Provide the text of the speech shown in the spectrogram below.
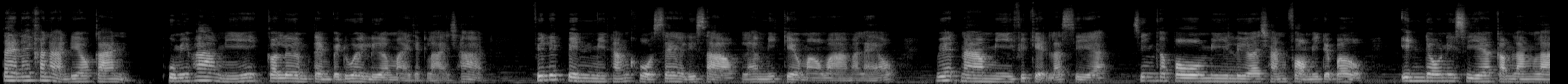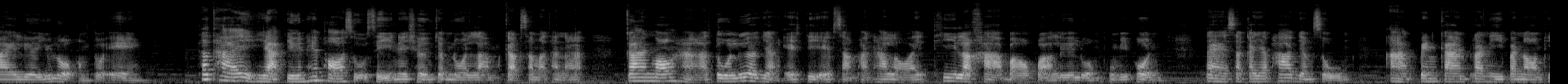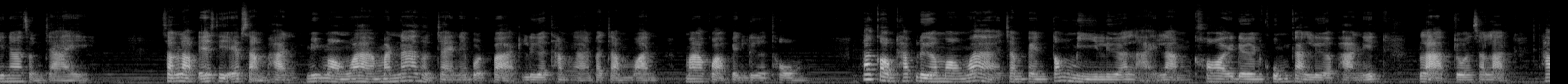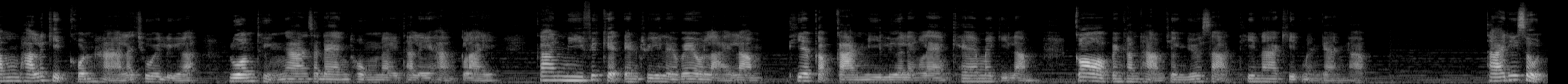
แต่ในขณะเดียวกัน ภูมิภาคนี้ก็เริ่มเต็มไปด้วยเรือใหม่จากหลายชาติ ฟิลิปปินส์มีทั้งโคเซลิซาวและมิเกลมาวามาแล้ว เวียดนามมีฟิเกตรัสเซีย สิงคโปร์มีเรือชั้น Formidable อินโดนีเซียกำลังลายเรือยุโรปของตัวเอง ถ้าไทยอยากยืนให้พอสูสีในเชิงจำนวนลำกับสมรรถนะ การมองหาตัวเลือกอย่าง SDF 3,500 ที่ราคาเบากว่าเรือหลวงภูมิพล แต่ศักยภาพยังสูง อาจเป็นการประนีประนอมที่น่าสนใจ สำหรับ SDF 3000 มิกมองว่ามันน่าสนใจในบทบาทเรือทำงานประจำวันมากกว่าเป็นเรือธง ถ้ากองทัพเรือมองว่าจำเป็นต้องมีเรือหลายลำคอยเดินคุ้มกันเรือพาณิชย์ ปราบโจรสลัดทำภารกิจค้นหาและช่วยเหลือ รวมถึงงานแสดงธงในทะเลห่างไกล การมีฟิกเกต Entry Level หลายลำ เทียบกับการมีเรือแรงๆ แค่ไม่กี่ลำ ก็เป็นคำถามเชิงยุทธศาสตร์ที่น่าคิดเหมือนกันครับ ท้ายที่สุด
